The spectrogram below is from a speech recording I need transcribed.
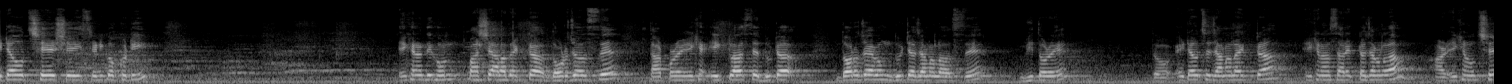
এটা হচ্ছে সেই শ্রেণীকক্ষটি। এখানে দেখুন, পাশে আলাদা একটা দরজা আছে, তারপরে এই ক্লাসে দুটা দরজা এবং দুইটা জানালা আছে ভিতরে। তো এটা হচ্ছে জানালা একটা, এখানে আছে আরেকটা জানালা, আর এখানে হচ্ছে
